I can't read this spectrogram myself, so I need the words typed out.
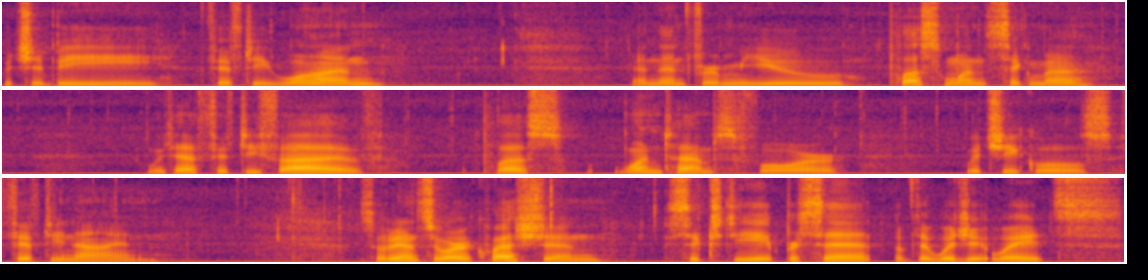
which would be 51. And then for mu plus 1 sigma, we'd have 55 plus 1 times 4, which equals 59. So to answer our question, 68% of the widget weights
